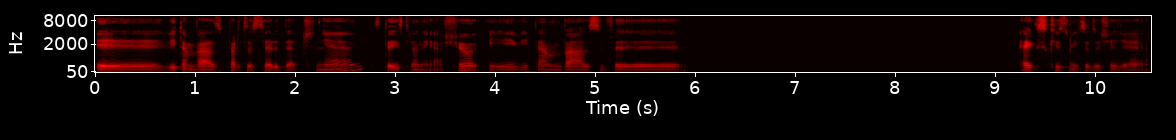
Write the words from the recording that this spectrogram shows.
Yy, witam Was bardzo serdecznie. Z tej strony Jasiu i witam Was w. Excuse me, co tu się dzieje?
